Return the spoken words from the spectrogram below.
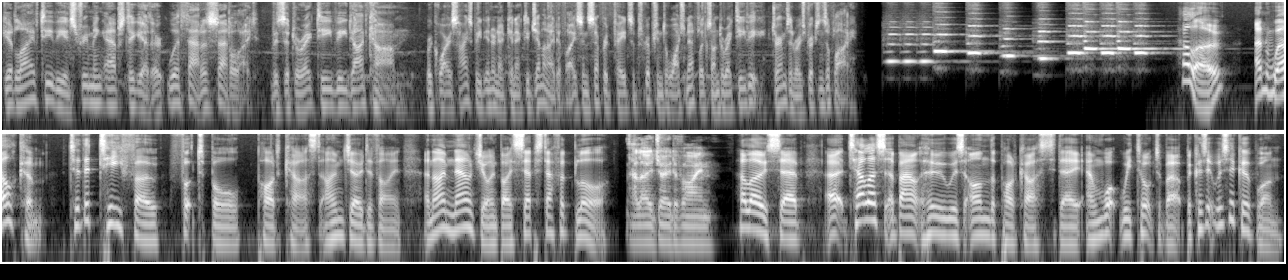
Get live TV and streaming apps together without a satellite. Visit directv.com. Requires high-speed internet-connected Gemini device and separate paid subscription to watch Netflix on DirecTV. Terms and restrictions apply. Hello and welcome to the TIFO Football Podcast. I'm Joe Devine and I'm now joined by Seb Stafford Bloor. Hello, Joe Devine. Hello, Seb. Uh, tell us about who was on the podcast today and what we talked about because it was a good one.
